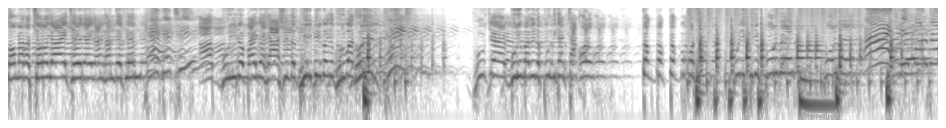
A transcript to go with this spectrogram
তোমরা তো চলো যাই চলে যাই গান গান দেখেন। হ্যাঁ দেখছি। আর বুড়িরও বাইরে আসে আসিল তো ভিড় ভিড় করে ঘুরবা ধরিল ঘুরছে আর বুড়ি মাগি তো পুন্দিখান চাকল। টক টক টক করছে। বুঝি কিছু পড়বে? পড়বে করবে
